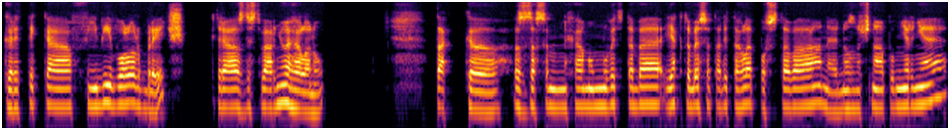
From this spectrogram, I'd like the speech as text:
kritika Phoebe Waller-Bridge, která zde stvárňuje Helenu, zase nechám mluvit tebe, jak tebe se tady tahle postava, nejednoznačná poměrně,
